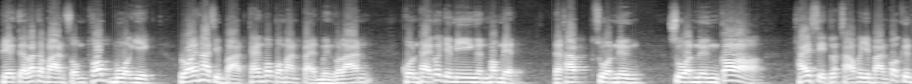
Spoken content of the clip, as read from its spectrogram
เพียงแต่รัฐบาลสมทบบวกอีก 150 บาทใช้งบประมาณ 80,000กว่าล้าน คนไทยก็จะมีเงินบำเหน็จนะครับ ส่วนหนึ่งส่วนหนึ่งก็ใช้สิทธิ์รักษาพยาบาลก็คือ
